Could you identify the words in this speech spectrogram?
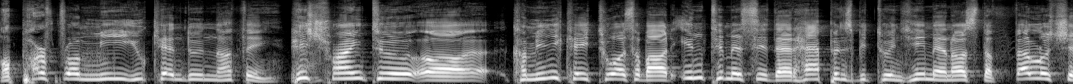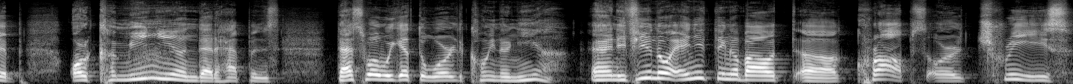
Apart from me, you can do nothing. He's trying to uh, communicate to us about intimacy that happens between him and us, the fellowship or communion that happens. That's where we get the word koinonia. And if you know anything about uh, crops or trees,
